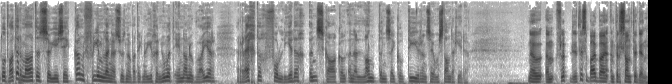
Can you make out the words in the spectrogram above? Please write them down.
tot watter mate sou jy sê kan vreemdelinge soos nou wat ek nou hier genoem het en dan ook weier regtig volledig inskakel in 'n land en sy kultuur en sy omstandighede? Nou, um, flip, dit is 'n baie baie interessante ding.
